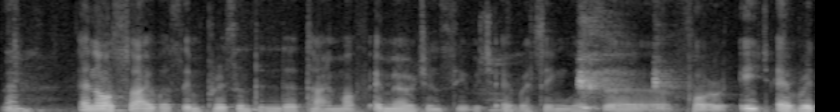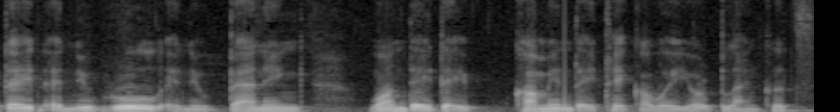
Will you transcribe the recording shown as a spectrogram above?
then. And also, I was imprisoned in the time of emergency, which everything was uh, for each every day a new rule, a new banning. One day they come in, they take away your blankets,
